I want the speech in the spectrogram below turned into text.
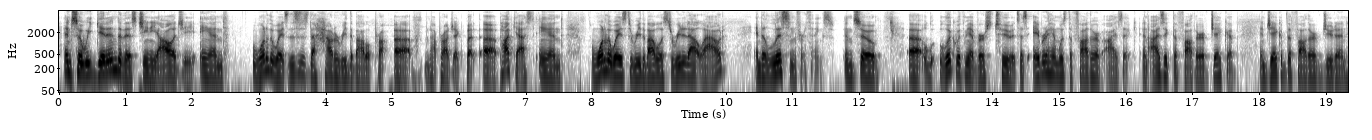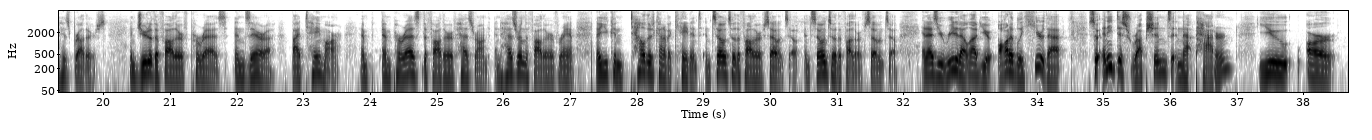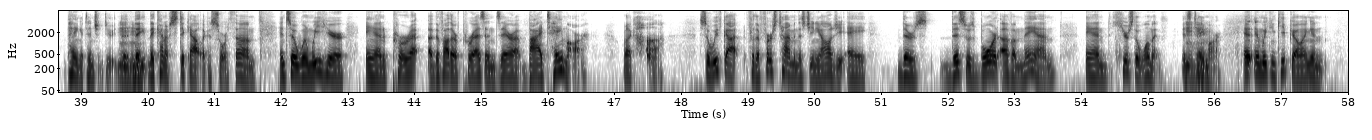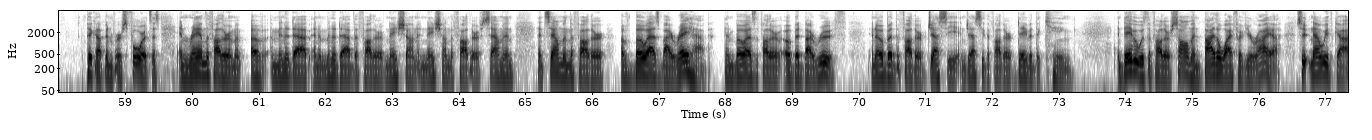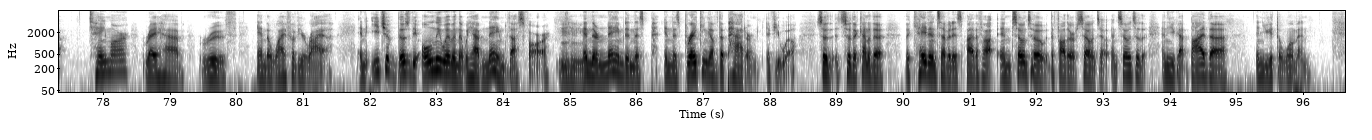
And so we get into this genealogy, and one of the ways this is the How to Read the Bible pro, uh, not project, but uh, podcast, and one of the ways to read the Bible is to read it out loud and to listen for things. And so uh, look with me at verse 2. It says, Abraham was the father of Isaac, and Isaac the father of Jacob, and Jacob the father of Judah and his brothers, and Judah the father of Perez, and Zerah by Tamar, and, and Perez the father of Hezron, and Hezron the father of Ram. Now you can tell there's kind of a cadence, and so and so the father of so and so, and so and so the father of so and so. And as you read it out loud, you audibly hear that. So any disruptions in that pattern, you are paying attention to. Mm-hmm. They, they kind of stick out like a sore thumb. And so when we hear, and Perez, uh, the father of Perez and Zerah by Tamar, we're like, huh. So we've got, for the first time in this genealogy, a there's this was born of a man, and here's the woman, is mm-hmm. Tamar. And, and we can keep going. And pick up in verse 4 it says and ram the father of aminadab and aminadab the father of nahshon and nahshon the father of salmon and salmon the father of boaz by rahab and boaz the father of obed by ruth and obed the father of jesse and jesse the father of david the king. And david was the father of solomon by the wife of uriah. So now we've got tamar rahab ruth and the wife of uriah and each of those are the only women that we have named thus far, mm-hmm. and they're named in this in this breaking of the pattern, if you will. So so the kind of the the cadence of it is by the fa- and so and so the father of so and so and so and so and then you got by the and you get the woman.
